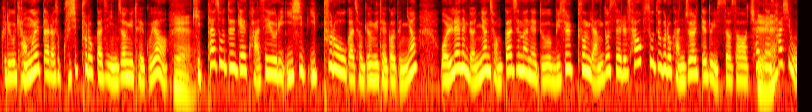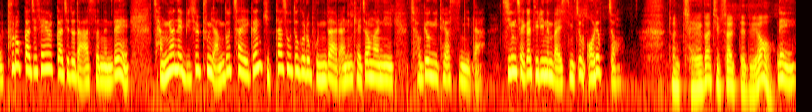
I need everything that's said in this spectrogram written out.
그리고 경우에 따라서 90%까지 인정이 되고요. 예. 기타 소득의 과세율이 22%가 적용이 되거든요. 원래는 몇 년 전까지만 해도 미술품 양도세를 사업 소득으로 간주할 때도 있어서 최대 예. 45%까지 세율까지도 나왔었는데 작년에 미술품 양도 차익은 기타 소득으로 본다라는 개정안이 적용이 되었습니다. 지금 제가 드리는 말씀이 좀 어렵죠. 전 제가 집 살 때도요. 네.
